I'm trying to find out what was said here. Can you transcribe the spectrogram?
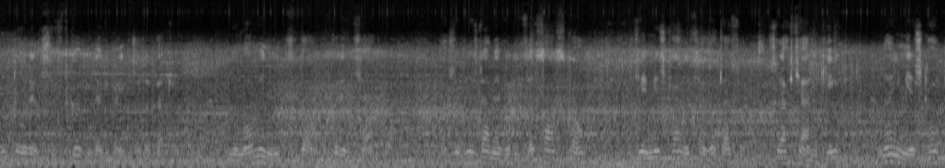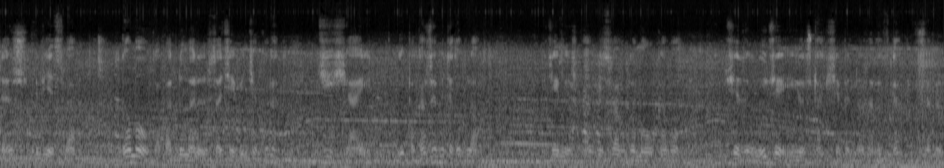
Kultury, wszystko widać Państwo zobaczą. Nie mamy nic do ukrycia. Także wjeżdżamy w ulicę Saską, gdzie mieszkały swego czasu szlachcianki, no i mieszkał też Wiesław Gomułka pod numerem 109. Akurat dzisiaj nie pokażemy tego bloku, gdzie mieszkał Wiesław Gomułka, bo siedzą ludzie i już tak się będą zaraz gapić, żebym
